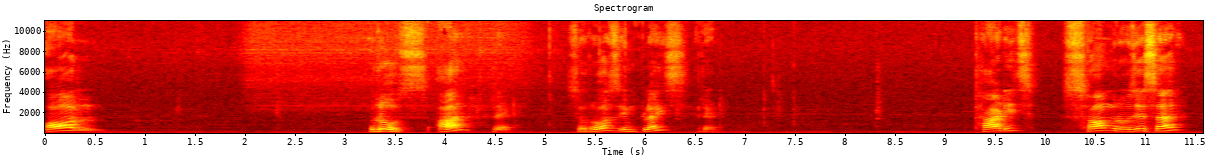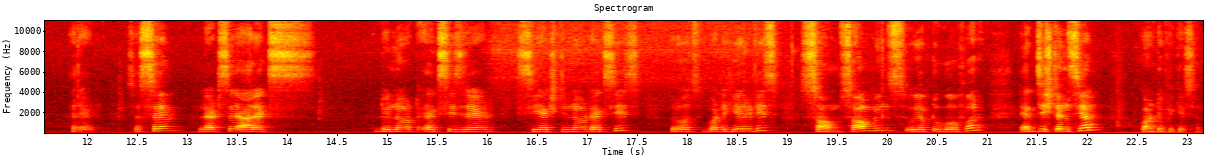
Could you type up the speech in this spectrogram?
all rows are red. So rose implies red third is some roses are red. So same let's say rx denote x is red cx denote x is rose but here it is some. Some means we have to go for existential quantification.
